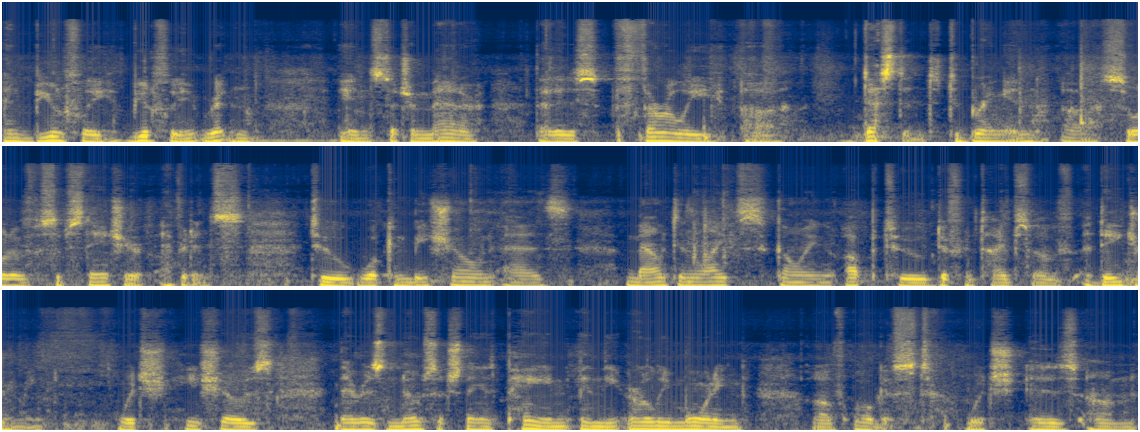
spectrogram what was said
and beautifully, beautifully written in such a manner that is thoroughly uh, destined to bring in sort of substantial evidence to what can be shown as mountain lights going up to different types of daydreaming, which he shows there is no such thing as pain in the early morning of August, which is um,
